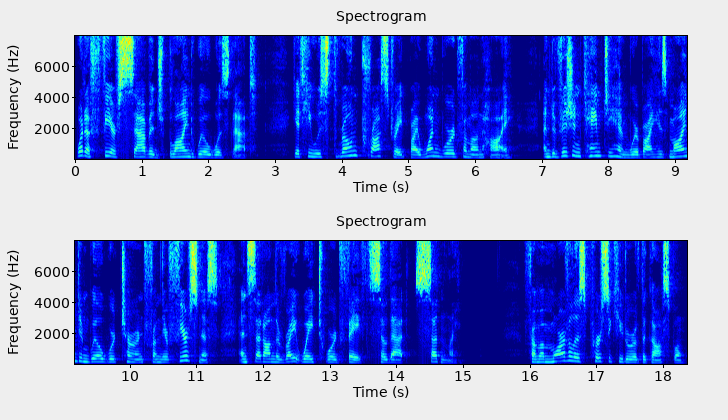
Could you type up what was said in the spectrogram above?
What a fierce, savage, blind will was that! Yet he was thrown prostrate by one word from on high and a vision came to him whereby his mind and will were turned from their fierceness and set on the right way toward faith, so that suddenly, from a marvelous persecutor of the gospel,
